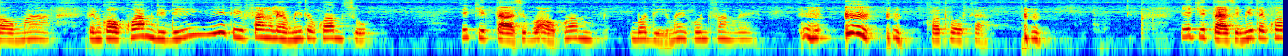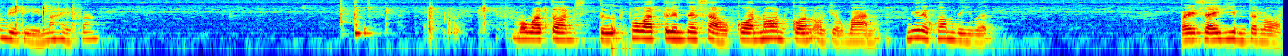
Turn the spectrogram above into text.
ก่าๆมาเป็นข้อความดีๆ ที่ฟังแล้วมีแต่ความสุขยายจิตตาสิบ่เอาความบ่ดีไม่ค้นฟังเลย ขอโทษค่ะยายจิตตาสิมีแต่ความดีๆ มาให้ฟัง บว่าตอนตื่นเพราะว่าตื่นแต่เสาก่อนนอนก่อนออกจากบ้าน มีแต่ความดีเบิด ไปใส่ยิ้มตลอด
